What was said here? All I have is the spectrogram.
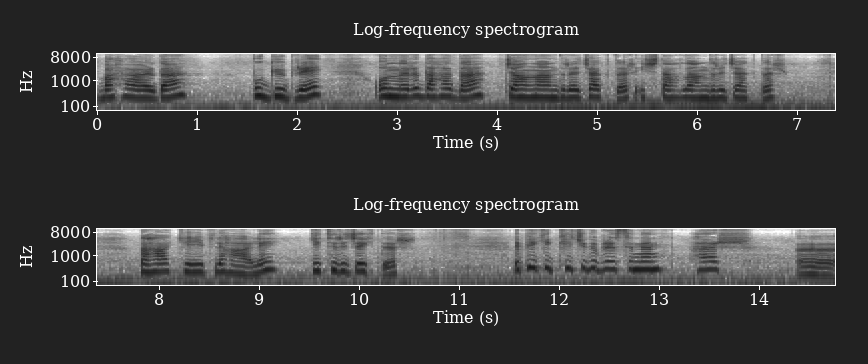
baharda bu gübre onları daha da canlandıracaktır, iştahlandıracaktır. Daha keyifli hale getirecektir. E peki keçi gübresinin her e,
